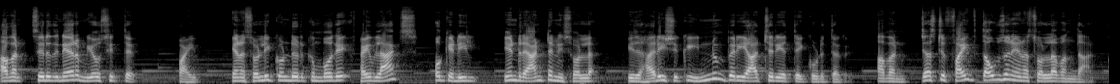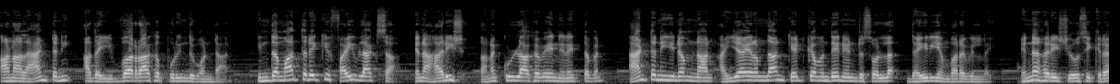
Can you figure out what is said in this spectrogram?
அவன் சிறிது நேரம் யோசித்து ஃபைவ் என சொல்லிக் கொண்டிருக்கும் போதே ஃபைவ் லேக்ஸ் ஓகே டீல் என்று ஆண்டனி சொல்ல இது ஹரிஷுக்கு இன்னும் பெரிய ஆச்சரியத்தை கொடுத்தது. அவன் ஜஸ்ட் ஃபைவ் தௌசண்ட் என சொல்ல வந்தான். ஆனால் ஆண்டனி அதை இவ்வாறாக புரிந்து கொண்டான். இந்த மாத்திரைக்கு ஃபைவ் லேக்ஸா? என ஹரிஷ் தனக்குள்ளாகவே நினைத்தவன் ஆண்டனியிடம் நான் ஐயாயிரம் தான் கேட்க வந்தேன் என்று சொல்ல தைரியம் வரவில்லை. என்ன ஹரிஷ் யோசிக்கிற?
